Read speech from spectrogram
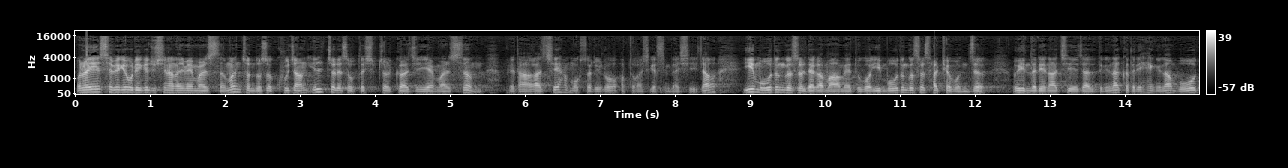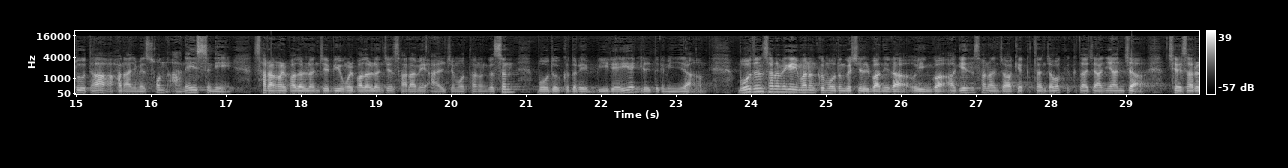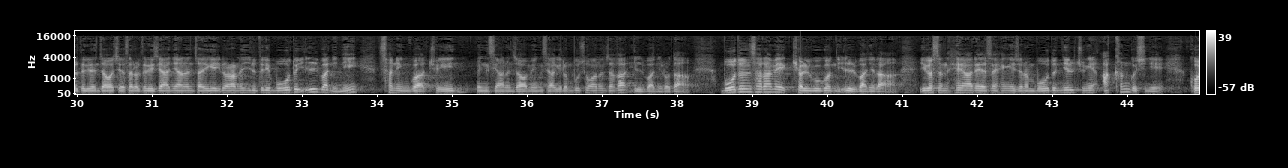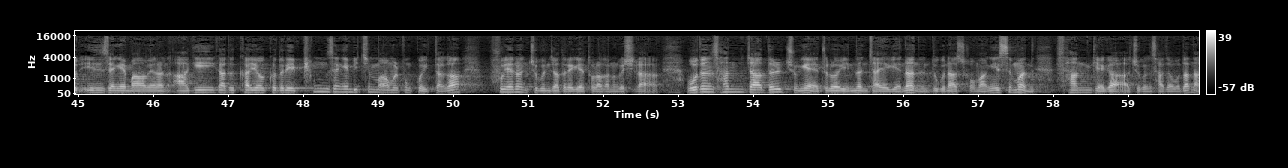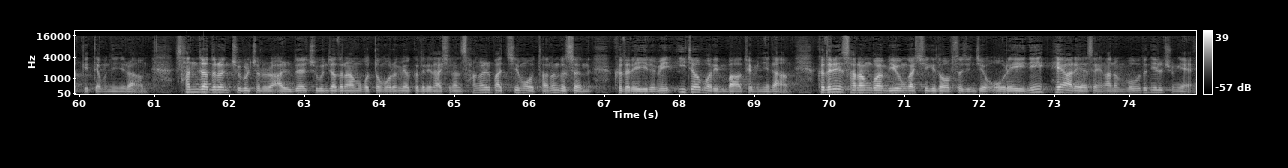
오늘 이 새벽에 우리에게 주신 하나님의 말씀은 전도서 9장 1절에서부터 10절까지의 말씀 우리 다 같이 한 목소리로 합독하시겠습니다. 시작. 이 모든 것을 내가 마음에 두고 이 모든 것을 살펴본즉 의인들이나 지혜자들이나 그들의 행위나 모두 다 하나님의 손 안에 있으니 사랑을 받을런지 미움을 받을런지 사람이 알지 못하는 것은 모두 그들의 미래의 일들임이니라. 모든 사람에게 임하는 그 모든 것이 일반이라 의인과 악인 선한 자와 깨끗한 자와 깨끗하지 아니한 자 제사 제사를 드리는 자와 제사를 드리지 아니하는 자에게 일어나는 일들이 모두 일반이니 선인과 죄인, 맹세하는 자와 맹세하기를 무서워하는 자가 일반이로다. 모든 사람의 결국은 일반이라. 이것은 해 아래에서 행해지는 모든 일 중에 악한 것이니 곧 인생의 마음에는 악이 가득하여 그들이 평생에 미친 마음을 품고 있다가 후에는 죽은 자들에게 돌아가는 것이라. 모든 산자들 중에 들어있는 자에게는 누구나 소망이 있음은 산개가 죽은 사자보다 낫기 때문이니라. 산자들은 죽을 줄을 알되 죽은 자들은 아무것도 모르며 그들이 다시는 상을 받지 못하는 것은 그들의 이름이 잊어버린 바 됨이니라. 그들의 사랑과 미움과 시기도 없어진 지 오래이니 해 아래에서 행하는 모든 일 중에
